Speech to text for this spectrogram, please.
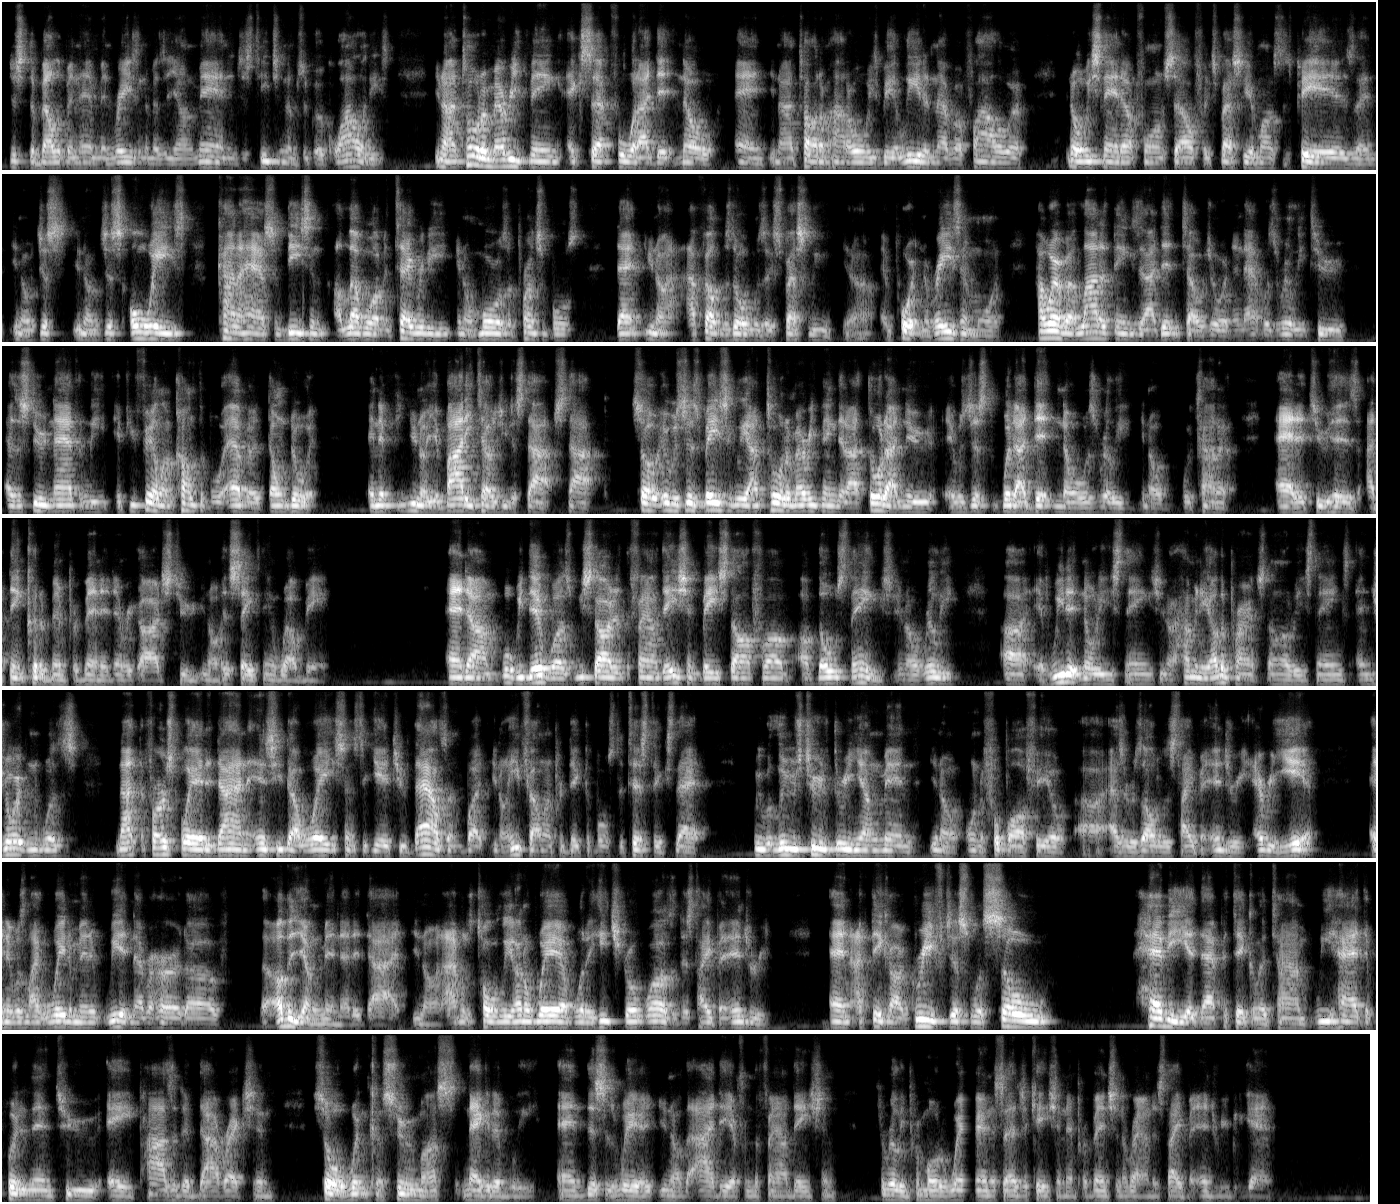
just developing him and raising him as a young man and just teaching him some good qualities. You know, I told him everything except for what I didn't know. And, you know, I taught him how to always be a leader, never a follower you know, always stand up for himself, especially amongst his peers, and you know, just you know, just always kind of have some decent a level of integrity, you know, morals and principles that you know I felt as though it was especially you know important to raise him on. However, a lot of things that I didn't tell Jordan, and that was really to, as a student athlete, if you feel uncomfortable ever, don't do it. And if you know your body tells you to stop, stop. So it was just basically I told him everything that I thought I knew. It was just what I didn't know was really you know what kind of added to his, I think could have been prevented in regards to, you know, his safety and well-being. And um, what we did was we started the foundation based off of, of those things, you know, really, uh, if we didn't know these things, you know, how many other parents don't know these things? And Jordan was not the first player to die in the NCAA since the year 2000, but, you know, he fell in predictable statistics that we would lose two to three young men, you know, on the football field uh, as a result of this type of injury every year and it was like, wait a minute, we had never heard of the other young men that had died, you know, and I was totally unaware of what a heat stroke was or this type of injury. And I think our grief just was so heavy at that particular time, we had to put it into a positive direction so it wouldn't consume us negatively. And this is where, you know, the idea from the foundation to really promote awareness, education, and prevention around this type of injury began.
